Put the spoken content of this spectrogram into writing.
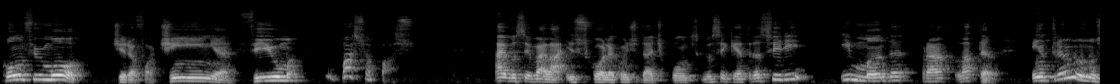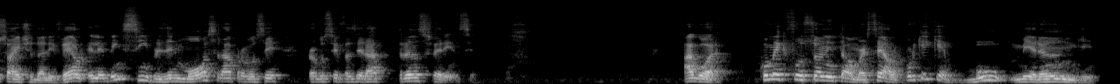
Confirmou, tira fotinha, filma, o passo a passo. Aí você vai lá, escolhe a quantidade de pontos que você quer transferir e manda para Latam. Entrando no site da Livelo, ele é bem simples, ele mostra lá para você para você fazer a transferência. Agora, como é que funciona então, Marcelo? Por que, que é bumerangue?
